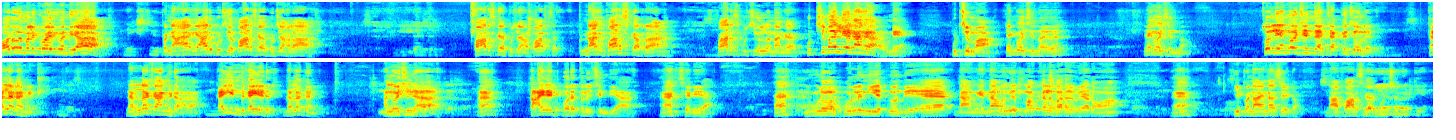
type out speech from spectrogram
பருவதமலை கோயிலுக்கு வந்தியா இப்போ நான் யார் பிடிச்ச பாரசார் பிடிச்சாங்களா பாரஸ்கார பிடிச்சாங்க பாரஸ் நாங்கள் பாரஸ்காரரா? பாரஸ் பிடிச்சிங்களா நாங்கள் பிடிச்சிமா இல்லையா நாங்கள் உன்னே பிடிச்சிமா எங்கே வச்சுருந்தா இது? எங்கே வச்சுருந்தோம்? சொல்லு எங்கே வச்சுருந்தா? சக்கு சொல்லு. நல்ல காமி. நல்ல காமிடா. கை இந்த கை எடு. நல்ல காமி. அங்கே வச்சுருந்தா? ஆ? டாய்லெட் போகிறதுல வச்சுருந்தியா? ஆ சரியா. ஆ இவ்வளோ பொருள் நீ எடுத்துன்னு வந்தியே. நாங்கள் என்ன வந்து மக்கள் வர வேடம் ஆ? இப்போ நான் என்ன செய்யட்டும்? நான் பாரஸ்கார் பிடிச்சேன்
